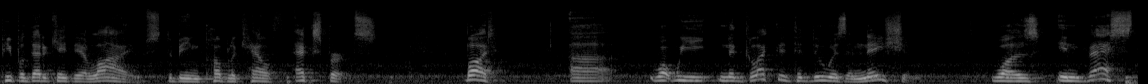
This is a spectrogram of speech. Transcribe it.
people dedicate their lives to being public health experts. But uh, what we neglected to do as a nation was invest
